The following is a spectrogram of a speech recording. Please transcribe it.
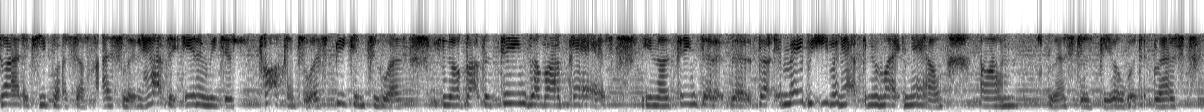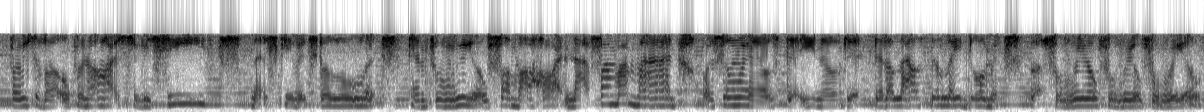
try to keep ourselves isolated, have the enemy just talking to us, speaking to us, you know, about the things of our past, you know, things that, that, that it may be even happening right now. Um, let's just deal with it. Let's, first of all, open our hearts to receive. Let's give it to the Lord and for real, from our heart, not from our mind or somewhere else that, you know, that, that allows to lay dormant, but for real, for real, for real,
